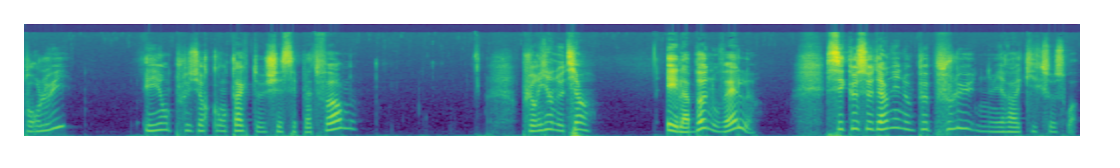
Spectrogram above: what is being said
pour lui, ayant plusieurs contacts chez ces plateformes, plus rien ne tient. Et la bonne nouvelle, c'est que ce dernier ne peut plus nuire à qui que ce soit.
